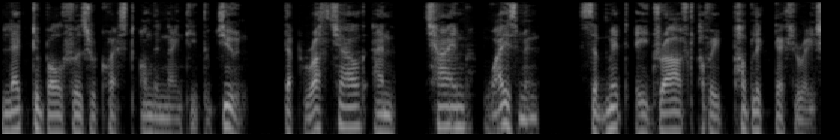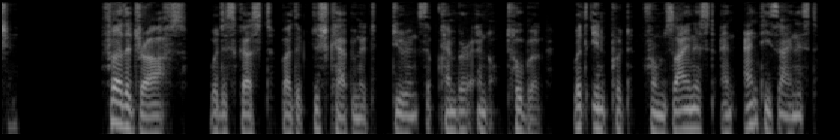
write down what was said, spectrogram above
led to Balfour's request on the 19th of June that Rothschild and Chaim Weizmann submit a draft of a public declaration. Further drafts were discussed by the British Cabinet during September and October with input from Zionist and anti-Zionist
